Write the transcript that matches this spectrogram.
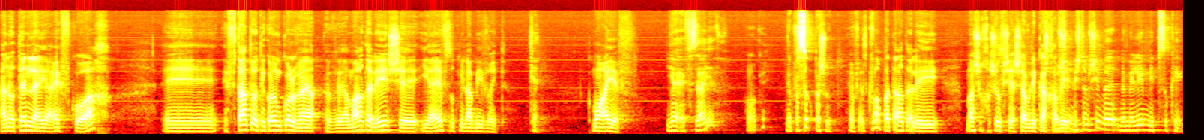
הנותן ליעף כוח. אה, הפתעת אותי קודם כל ו- ואמרת לי שיעף זאת מילה בעברית. כמו עייף. יעף זה עייף. אוקיי, זה פסוק פשוט. יופי. אז כבר פתרת לי משהו חשוב שישב לי ככה. משתמשים. משתמשים במילים מפסוקים.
